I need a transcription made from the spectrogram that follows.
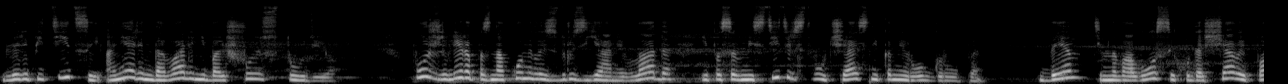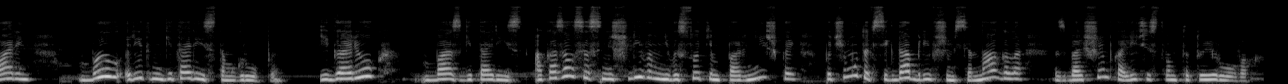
Для репетиций они арендовали небольшую студию. Позже Лера познакомилась с друзьями Влада и по совместительству участниками рок-группы. Дэн, темноволосый, худощавый парень, был ритм-гитаристом группы. Игорек, бас-гитарист, оказался смешливым невысоким парнишкой, почему-то всегда брившимся наголо, с большим количеством татуировок.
